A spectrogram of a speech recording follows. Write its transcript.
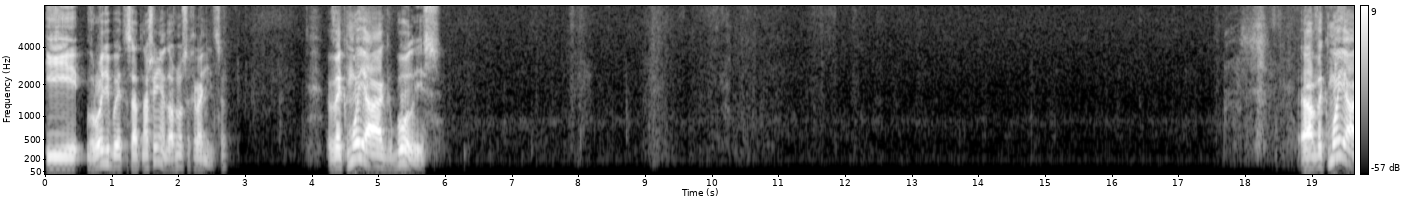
И вроде бы это соотношение должно сохраниться. Век моя акболис Векмоя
